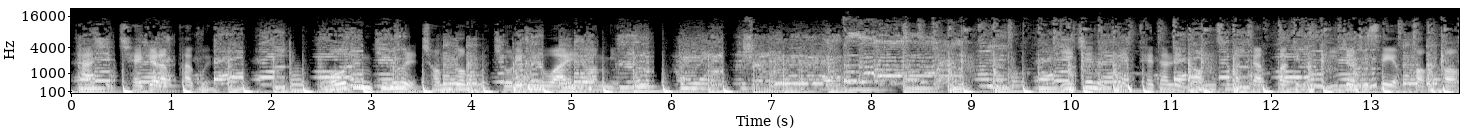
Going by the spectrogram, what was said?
다시 재결합하고요. 모든 기능을 점검 후 조립을 완료합니다. 이제는 밑에 달린 엄성한 깜빡이는 잊어주세요. 허허.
